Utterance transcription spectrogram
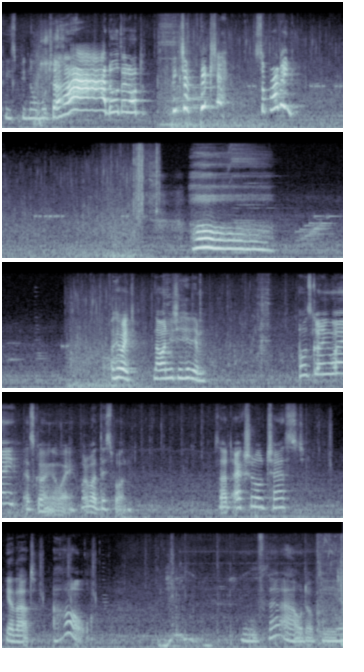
Please be normal. Ah! No, they're not! Picture! Picture! Stop running! Oh! Okay, wait. Now I need to hit him. Oh, it's going away. It's going away. What about this one? Is that actual chest? Yeah, that. Oh. Move that out of here.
